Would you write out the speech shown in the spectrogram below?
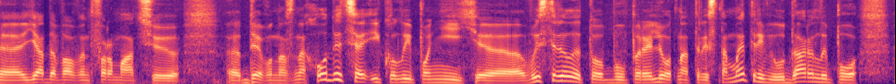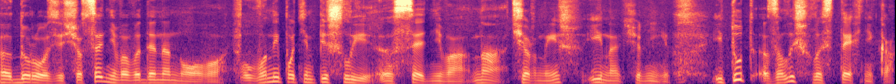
е, я давав інформацію, е, де вона знаходиться, і коли по ній е, вистрілили, то був перельот на 300 метрів і ударили по дорозі, що з Седнєва веде на Ново. Вони потім пішли з Седнєва на Черниш і на Чернігів. І тут залишилась техніка,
